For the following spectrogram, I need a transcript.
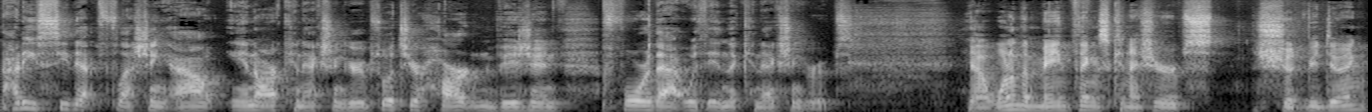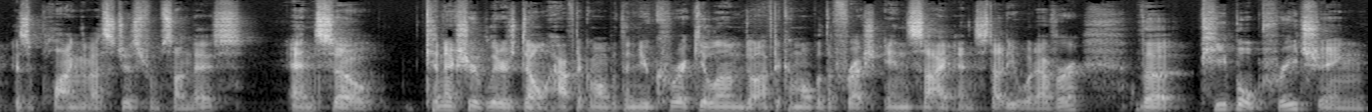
How do you see that fleshing out in our connection groups? What's your heart and vision for that within the connection groups? Yeah, one of the main things connection groups should be doing is applying the messages from Sundays. And so connection group leaders don't have to come up with a new curriculum, don't have to come up with a fresh insight and study whatever. The people preaching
